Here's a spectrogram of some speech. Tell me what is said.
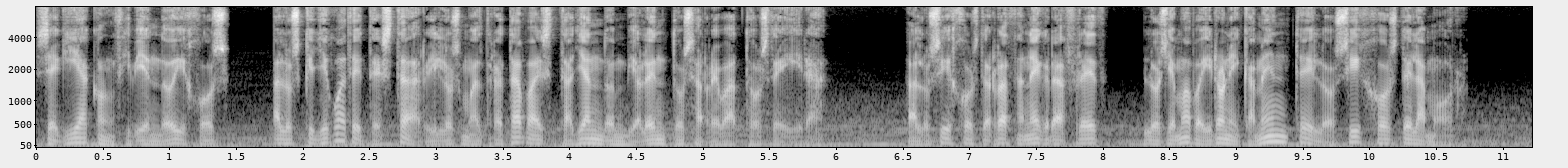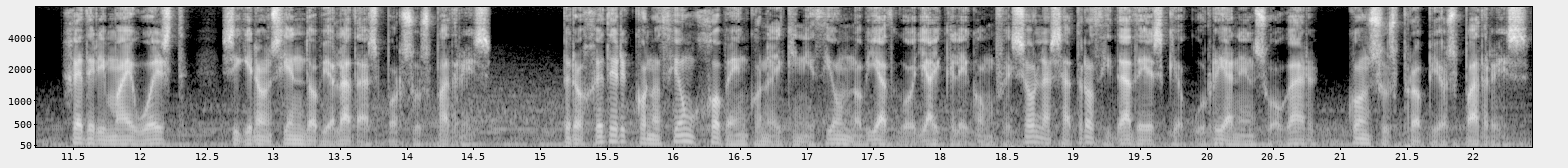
seguía concibiendo hijos a los que llegó a detestar y los maltrataba estallando en violentos arrebatos de ira. A los hijos de raza negra Fred los llamaba irónicamente los hijos del amor. Heather y Mae West siguieron siendo violadas por sus padres pero Heather conoció a un joven con el que inició un noviazgo y al que le confesó las atrocidades que ocurrían en su hogar con sus propios padres.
